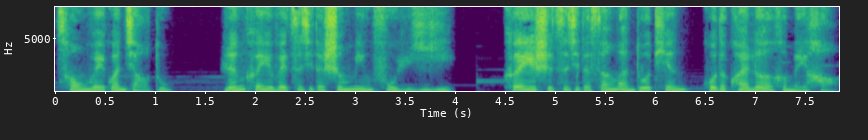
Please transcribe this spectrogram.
从微观角度，人可以为自己的生命赋予意义，可以使自己的三万多天过得快乐和美好，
